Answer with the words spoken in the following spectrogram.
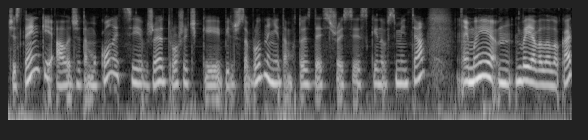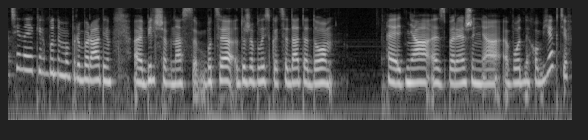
чистенький, а отже там околиці вже трошечки більш забруднені. Там хтось десь щось скинув сміття. І Ми виявили локації, на яких будемо прибирати. Більше в нас, бо це дуже близько ця дата до. Е, дня збереження водних об'єктів,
